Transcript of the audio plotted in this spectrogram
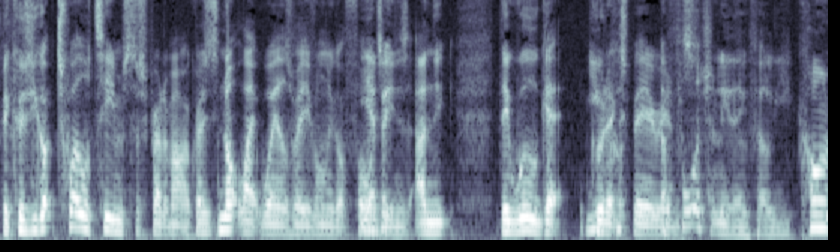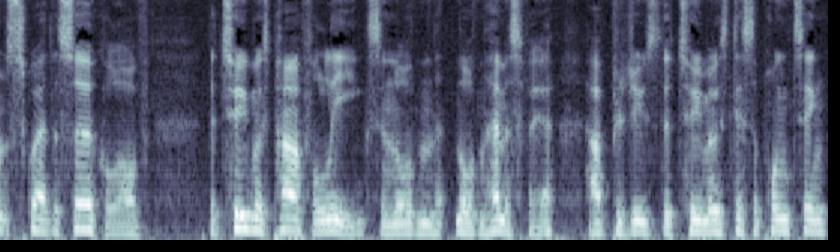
because you've got 12 teams to spread them out across. It's not like Wales where you've only got four Yeah, teams, and the, they will get good experience. Unfortunately, though, Phil, you can't square the circle of the two most powerful leagues in northern northern hemisphere have produced the two most disappointing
